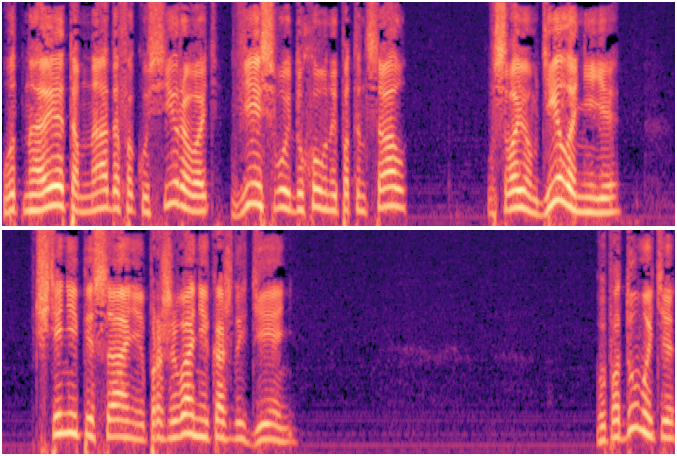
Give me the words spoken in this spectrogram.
Вот на этом надо фокусировать весь свой духовный потенциал в своем делании, в чтении Писания, проживании каждый день. Вы подумайте,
